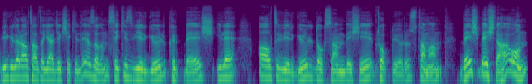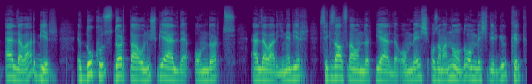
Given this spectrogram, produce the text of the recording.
Virgüller alt alta gelecek şekilde yazalım. 8,45 ile 6,95'i topluyoruz. Tamam. 5, 5 daha 10. Elde var 1. E, 9, 4 daha 13. Bir elde 14. Elde var yine 1. 8, 6 daha 14. Bir elde 15. O zaman ne oldu? 15,40.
